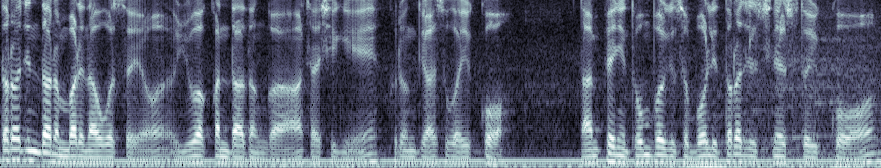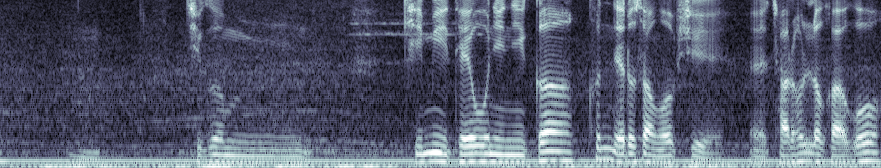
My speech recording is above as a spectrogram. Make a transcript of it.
떨어진다는 말이 나오고 있어요. 유학 간다던가 자식이 그런 게 할 수가 있고 남편이 돈 벌기 위해서 멀리 떨어질 지낼 수도 있고 음, 지금 김이 대운이니까 큰 애로사항 없이 예, 잘 흘러가고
